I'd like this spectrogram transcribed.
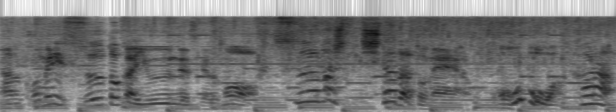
あの米に吸うとか言うんですけども普通の舌だとねほぼわからん。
